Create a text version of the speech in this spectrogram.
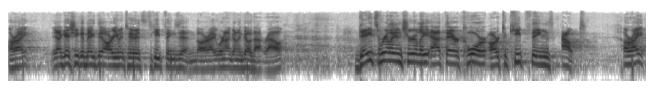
All right? I guess you could make the argument too, it's to keep things in. All right? We're not going to go that route. Gates, really and truly, at their core, are to keep things out. All right?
